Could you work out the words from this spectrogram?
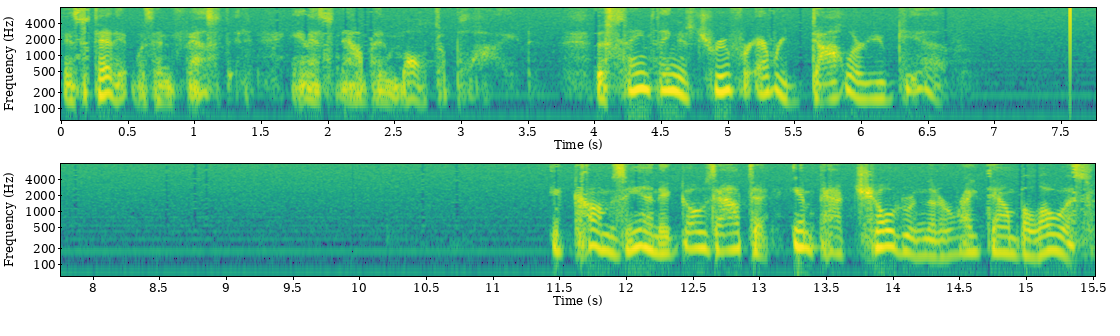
Instead, it was invested and it's now been multiplied. The same thing is true for every dollar you give. It comes in, it goes out to impact children that are right down below us,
